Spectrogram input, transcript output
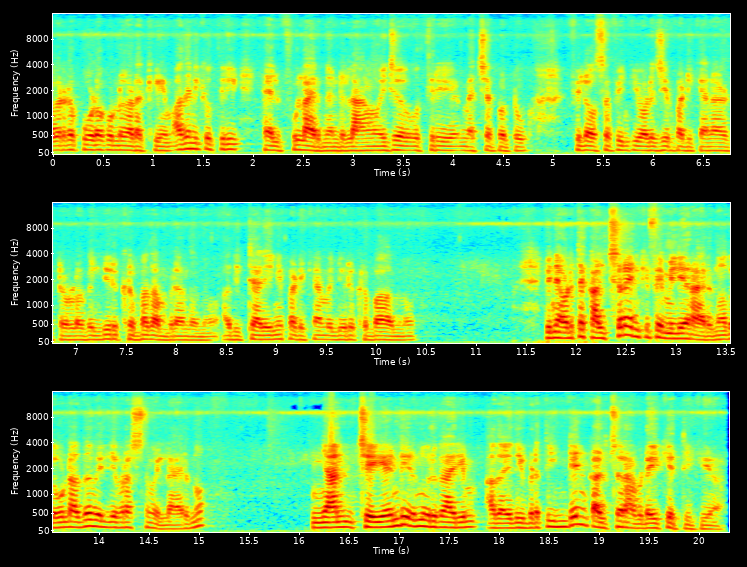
അവരുടെ കൂടെ കൊണ്ട് കിടക്കുകയും അതെനിക്ക് ഒത്തിരി ഹെൽപ്ഫുൾ ആയിരുന്നു. എന്റെ ലാംഗ്വേജ് ഒത്തിരി മെച്ചപ്പെട്ടു. ഫിലോസഫിയും തിയോളജിയും പഠിക്കാനായിട്ടുള്ള വലിയൊരു കൃപ തമ്പുരാൻ തന്നു. അത് ഇറ്റാലിയനിൽ പഠിക്കാൻ വലിയൊരു കൃപ തന്നു. പിന്നെ അവിടുത്തെ കൾച്ചർ എനിക്ക് ഫെമിലിയർ ആയിരുന്നു. അതുകൊണ്ട് അത് വലിയ പ്രശ്നമില്ലായിരുന്നു. ഞാൻ ചെയ്യേണ്ടിയിരുന്ന ഒരു കാര്യം അതായത് ഇവിടുത്തെ ഇന്ത്യൻ കൾച്ചർ അവിടേക്ക് എത്തിക്കുക.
